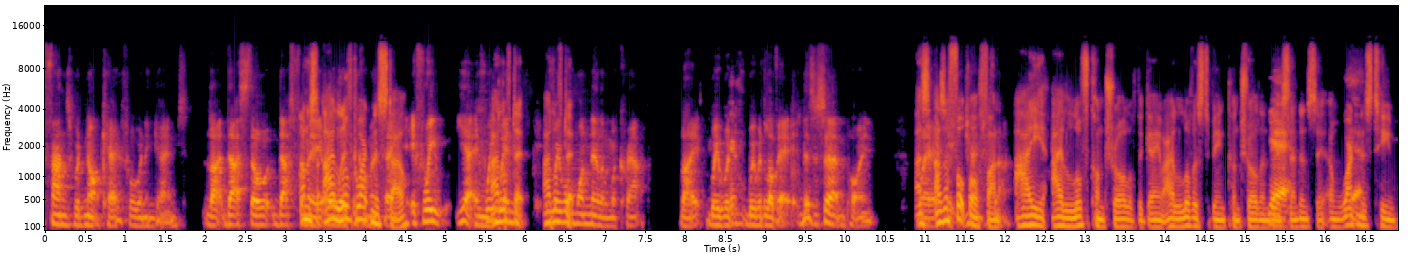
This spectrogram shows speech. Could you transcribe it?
fans would not care for winning games. Like that's the that's for Honestly, me. I loved the common Wagner's thing. style. If we, yeah, if Mm. we I win, loved it. I if we loved won it. one 0 and we're crap, like we would Yeah. we would love it. There's a certain point. As, as a football fan, that. I I love control of the game. I love us to be in control and the Yeah. ascendancy. And Wagner's team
